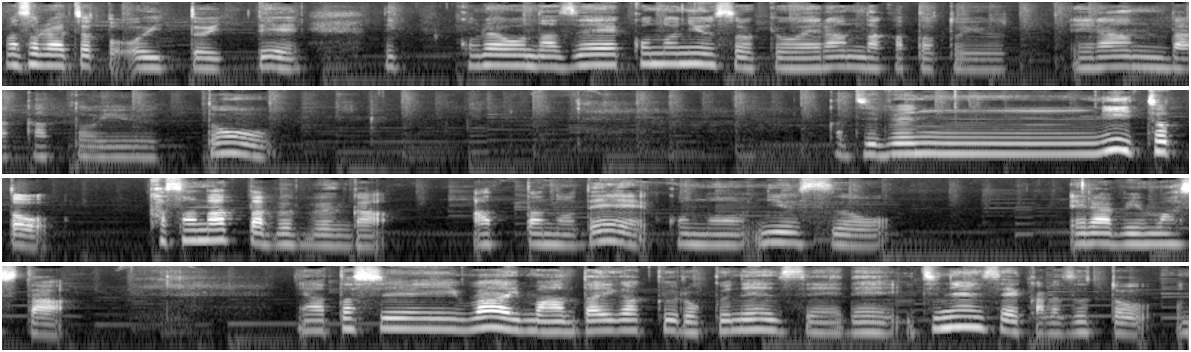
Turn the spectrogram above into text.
まあ、それはちょっと置いといてでこれをなぜこのニュースを今日選んだ方という選んだかというと自分にちょっと重なった部分があったのでこのニュースを選びました。で私は今大学6年生で1年生からずっと同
